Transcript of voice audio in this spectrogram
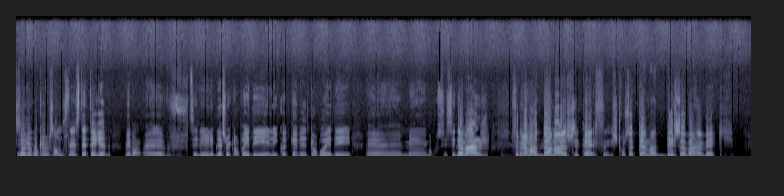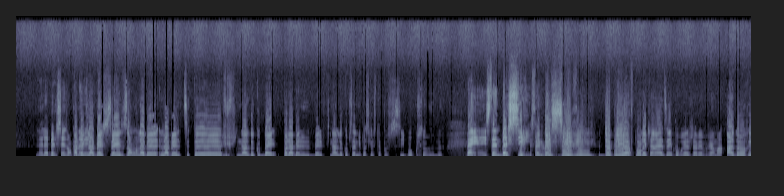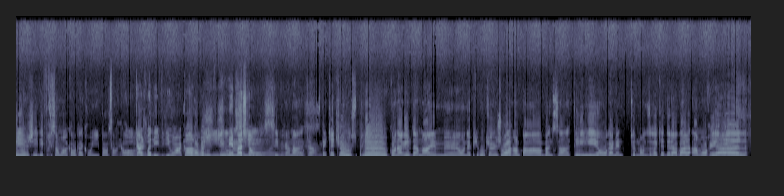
ça n'a aucun sens. C'était terrible, mais bon, euh, les, les blessures qui n'ont pas aidé, les cas de COVID qui n'ont pas aidé. euh, mais bon, c'est- dommage. C'est Mais- vraiment dommage. Je trouve ça tellement décevant avec, La, la belle saison qu'on avec avait la eue. belle saison, la belle, la belle petite euh, finale de Coupe. Ben, pas la belle, belle finale de Coupe Stanley parce que c'était pas si beau que ça. là. Ben, c'était une belle série. C'était une belle série de playoffs pour le Canadien. Pour vrai, j'avais vraiment adoré. J'ai des frissons encore quand on y pense encore. Et quand je vois les vidéos encore, j'ai- l'émotion. c'est- vraiment, dans c'était quelque chose. Puis là, qu'on arrive de même, euh, on n'a plus aucun joueur en, en bonne santé. On ramène tout le monde du Rocket de Laval en Montréal.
